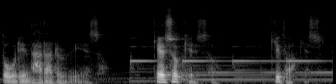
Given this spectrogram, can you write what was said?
또 우리 나라를 위해서 계속해서 기도하겠습니다.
